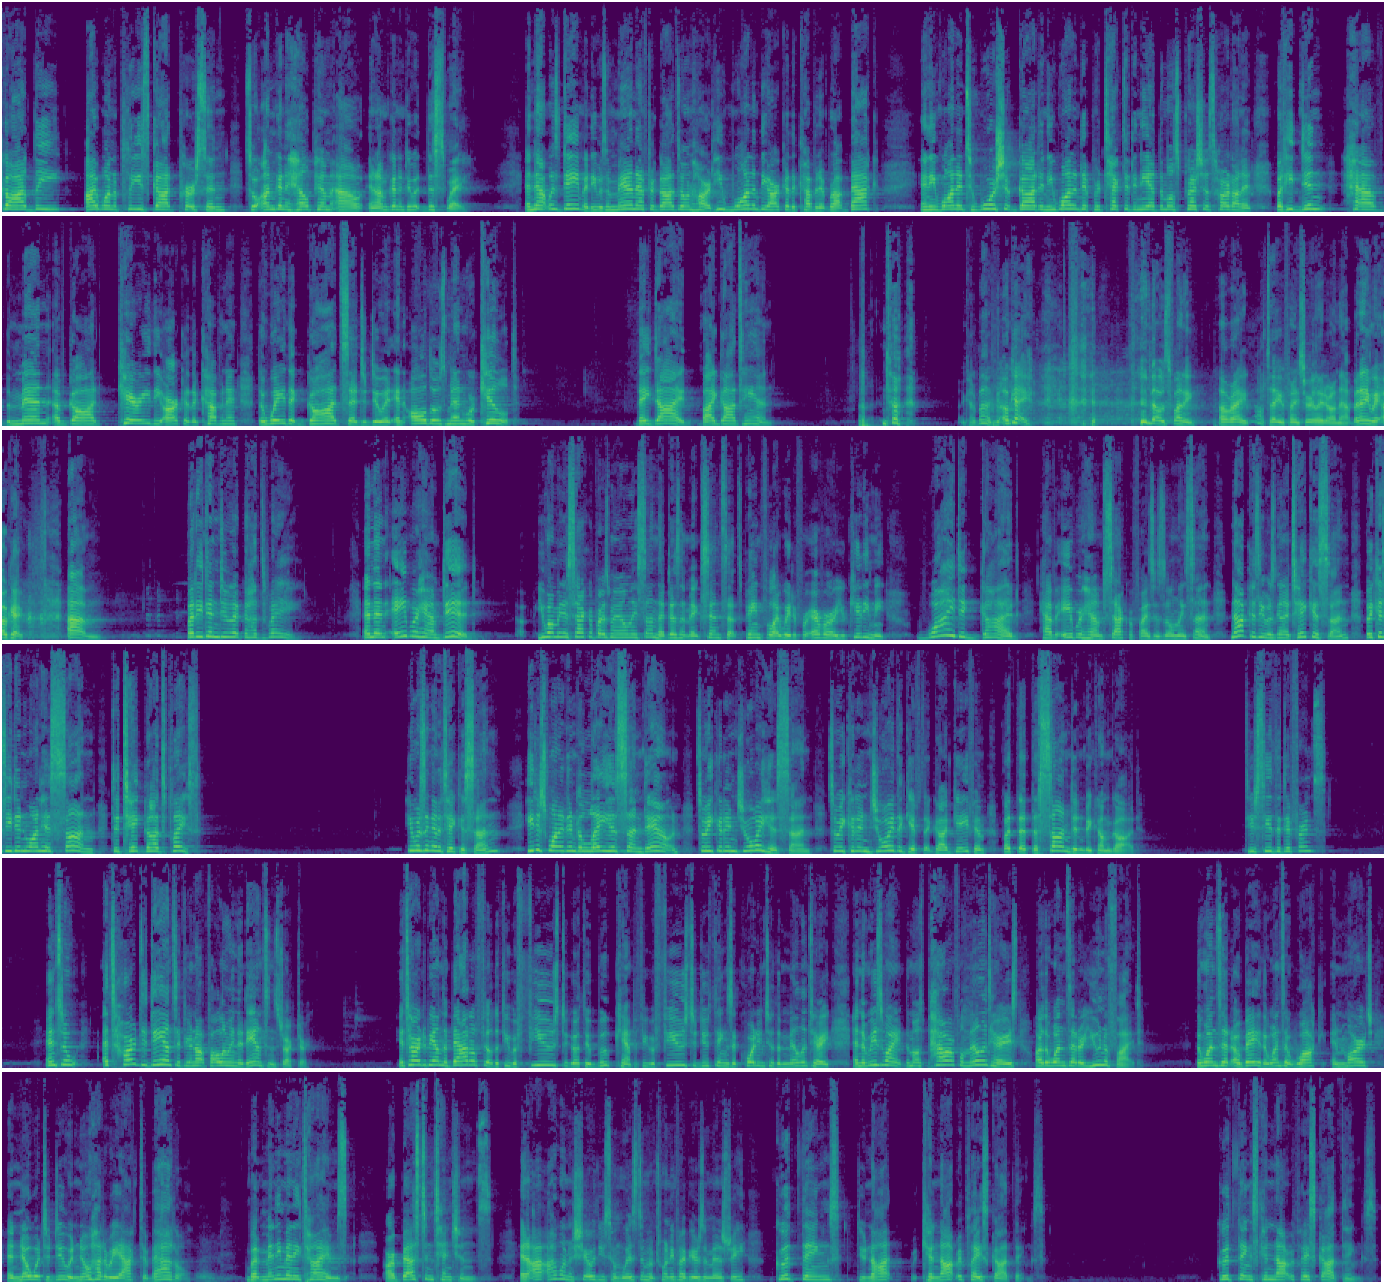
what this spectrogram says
godly, I want to please God person, so I'm going to help him out and I'm going to do it this way. And that was David. He was a man after God's own heart. He wanted the Ark of the Covenant brought back and he wanted to worship God and he wanted it protected and he had the most precious heart on it. But he didn't have the men of God carry the Ark of the Covenant the way that God said to do it, and all those men were killed. They died by God's hand. I got a bug. Okay. that was funny. All right. I'll tell you a funny story later on that. But anyway, okay. Um, but he didn't do it God's way. And then Abraham did. You want me to sacrifice my only son? That doesn't make sense. That's painful. I waited forever. Are you kidding me? Why did God have Abraham sacrifice his only son? Not because he was going to take his son, but because he didn't want his son to take God's place. He wasn't going to take his son. He just wanted him to lay his son down so he could enjoy his son, so he could enjoy the gift that God gave him, but that the son didn't become God. Do you see the difference? And so it's hard to dance if you're not following the dance instructor. It's hard to be on the battlefield if you refuse to go through boot camp, if you refuse to do things according to the military. And the reason why the most powerful militaries are the ones that are unified, the ones that obey, the ones that walk and march and know what to do and know how to react to battle. But many, many times, our best intentions, and I, I want to share with you some wisdom of 25 years of ministry. Good things do not, cannot replace God things. Good things cannot replace God things.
